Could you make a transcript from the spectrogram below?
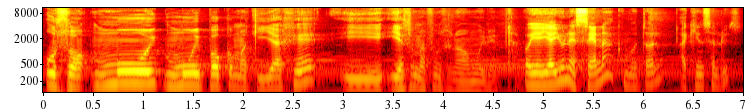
uso muy, muy poco maquillaje y, y eso me ha funcionado muy bien. Oye, ¿y hay una escena como tal aquí en San Luis?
